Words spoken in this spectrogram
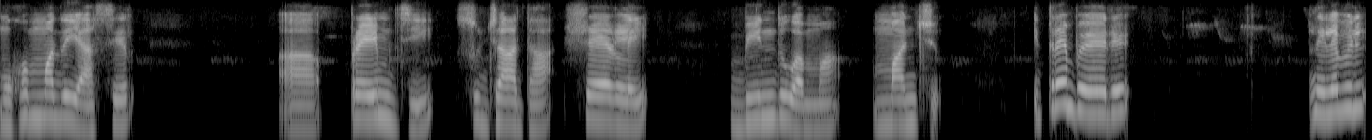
മുഹമ്മദ് യാസിർ പ്രേംജി സുജാത ഷേർലി ബിന്ദു അമ്മ മഞ്ജു. ഇത്രയും പേര് നിലവിൽ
